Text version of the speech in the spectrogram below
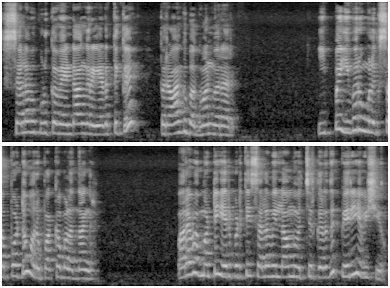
செலவு கொடுக்க வேண்டாங்கிற இடத்துக்கு இப்போ ராகு பகவான் வராரு. இப்போ இவர் உங்களுக்கு சப்போர்ட்டும் ஒரு பக்கபலம் தாங்க வரவை மட்டும் ஏற்படுத்தி செலவு இல்லாமல் வச்சுருக்கிறது பெரிய விஷயம்.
